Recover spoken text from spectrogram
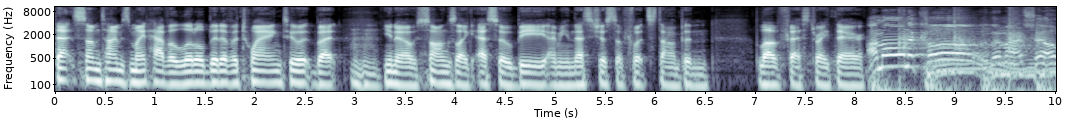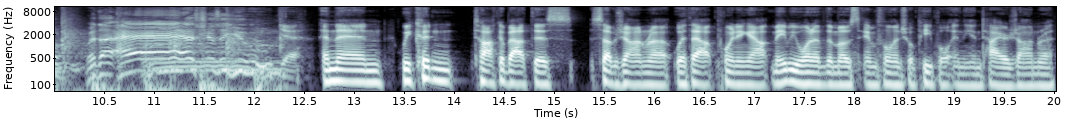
That sometimes might have a little bit of a twang to it, but Mm-hmm. you know, songs like SOB, I mean, that's just a foot stomping love fest right there. I'm gonna cover myself with the ashes of you. yeah. And then we couldn't talk about this subgenre without pointing out maybe one of the most influential people in the entire genre,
